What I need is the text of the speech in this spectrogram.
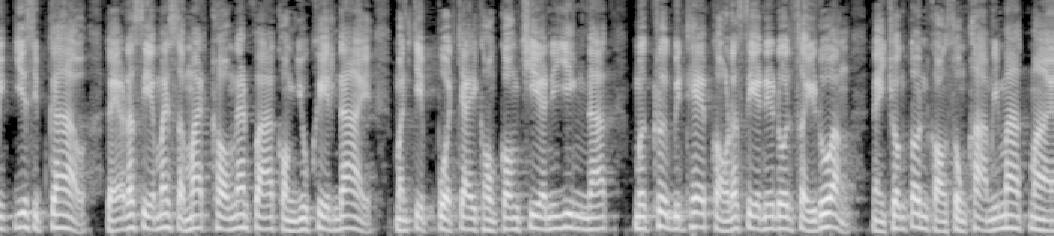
มิก29และรัสเซียไม่สามารถครองน่านฟ้าของยูเครนได้ มันเจ็บปวดใจของกองเชียร์นี่ยิ่งนัก เมื่อเครื่องบินเทพของรัสเซียเนี่ยโดนใส่ร่วง ในช่วงต้นของสงครามนี้มากมาย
